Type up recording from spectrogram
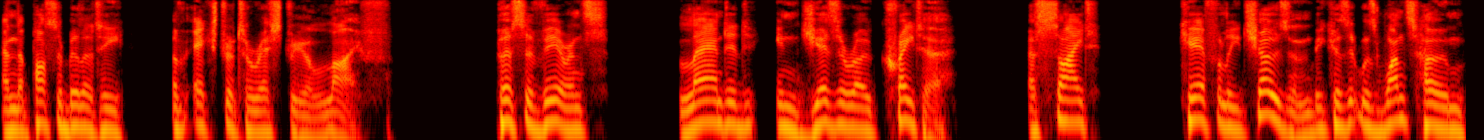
and the possibility of extraterrestrial life. Perseverance landed in Jezero Crater, a site carefully chosen because it was once home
